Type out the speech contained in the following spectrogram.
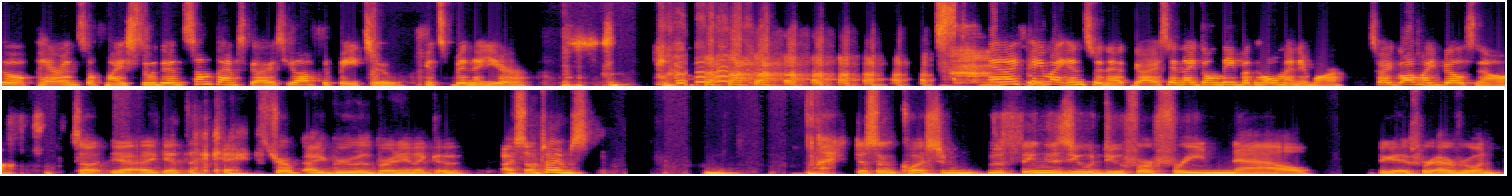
the parents of my students. Sometimes, guys, you have to pay too. It's been a year, and I pay my internet, guys, and I don't live at home anymore. So I got my bills now. so yeah, I get okay. It's true. I agree with Bernie. Like uh, I sometimes just a question: the things you would do for free now, okay, for everyone,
